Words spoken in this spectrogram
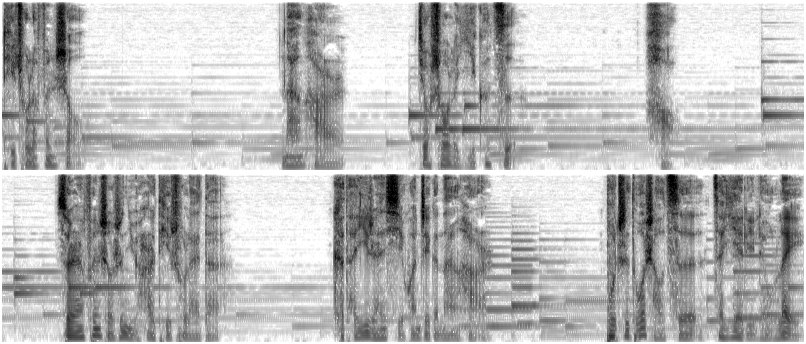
提出了分手。男孩就说了一个字：“好。”虽然分手是女孩提出来的，可她依然喜欢这个男孩。不知多少次在夜里流泪。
